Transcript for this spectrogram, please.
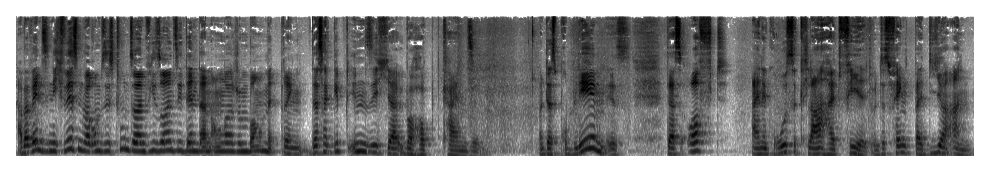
Aber wenn sie nicht wissen, warum sie es tun sollen, wie sollen sie denn dann Engagement mitbringen? Das ergibt in sich ja überhaupt keinen Sinn. Und das Problem ist, dass oft eine große Klarheit fehlt und das fängt bei dir an.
